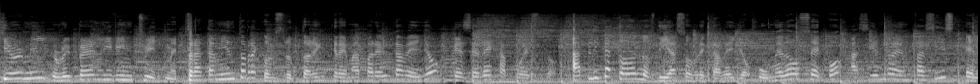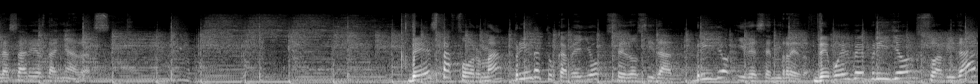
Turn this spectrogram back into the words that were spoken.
Cure Me Repair Living Treatment, tratamiento reconstructor en crema para el cabello que se deja puesto. Aplica todos los días sobre cabello húmedo o seco, haciendo énfasis en las áreas dañadas. De esta forma, brinda a tu cabello sedosidad, brillo y desenredo. Devuelve brillo, suavidad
